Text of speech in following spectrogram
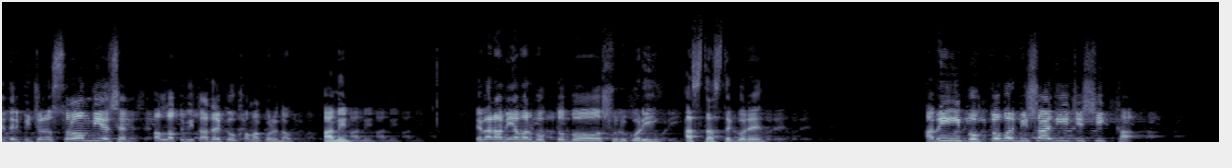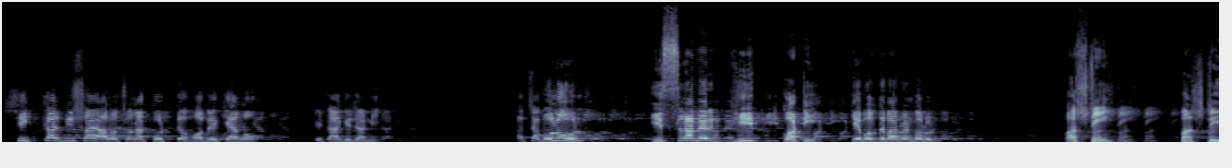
এদের পিছনে শ্রম দিয়েছেন, আল্লাহ তুমি তাদেরকেও ক্ষমা করে দাও। আমিন। এবার আমি আমার বক্তব্য শুরু করি, আস্তে আস্তে করে। আমি বক্তব্যের বিষয় দিয়েছি শিক্ষা। শিক্ষার বিষয়ে আলোচনা করতে হবে কেন, এটা আগে জানি। আচ্ছা বলুন ইসলামের ভিত কটি? কে বলতে পারবেন বলুন? পাঁচটি। পাঁচটি।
